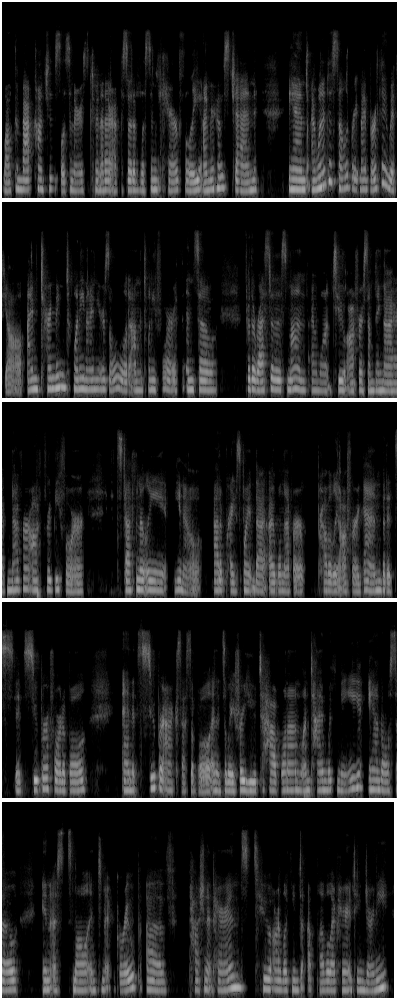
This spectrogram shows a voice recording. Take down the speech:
Welcome back, conscious listeners, to another episode of Listen Carefully. I'm your host, Jen, and I wanted to celebrate my birthday with y'all. I'm turning 29 years old on the 24th. And so, for the rest of this month, I want to offer something that I have never offered before. It's definitely, you know, at a price point that I will never probably offer again, but it's it's super affordable and it's super accessible and it's a way for you to have one-on-one time with me and also in a small intimate group of passionate parents who are looking to up-level their parenting journey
